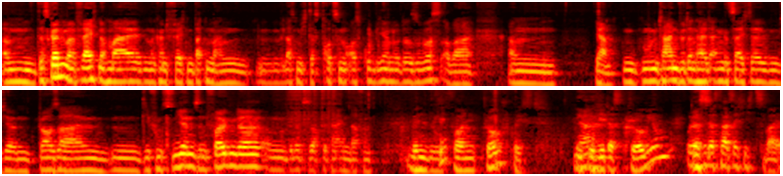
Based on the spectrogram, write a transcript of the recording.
Ähm, das könnte man vielleicht nochmal, man könnte vielleicht einen Button machen, lass mich das trotzdem ausprobieren oder sowas, aber ähm, ja, momentan wird dann halt angezeigt, äh, hier Browser, die funktionieren, sind folgende, benutzt auch bitte einen davon. Wenn du von Chrome sprichst, Inkludiert das Chromium oder das, sind das tatsächlich zwei?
